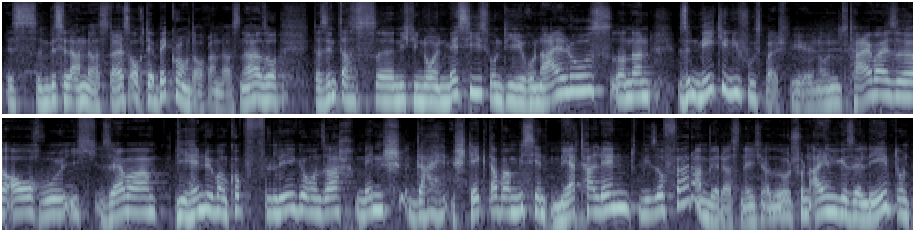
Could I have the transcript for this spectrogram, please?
ist ein bisschen anders. Da ist auch der Background auch anders. Ne? Also da sind das äh, nicht die neuen Messis und die Ronaldos, sondern sind Mädchen, die Fußball spielen. Und teilweise auch, wo ich selber die Hände über den Kopf lege und sage, Mensch, da steckt aber ein bisschen mehr Talent. Wieso fördern wir das nicht? Also schon einiges erlebt. Und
